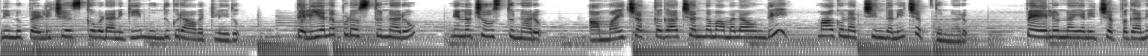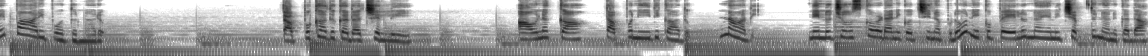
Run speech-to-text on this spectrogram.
నిన్ను పెళ్ళి చేసుకోవడానికి ముందుకు రావట్లేదు. తెలియనప్పుడు వస్తున్నారు నిన్ను చూస్తున్నారు. అమ్మాయి చక్కగా చందమామలా ఉంది మాకు నచ్చిందని చెప్తున్నారు. పేలున్నాయని చెప్పగానే పారిపోతున్నారు. తప్పు కాదు కదా చెల్లి. అవునక్క తప్పు నీది కాదు నాది. నిన్ను చూసుకోవడానికి వచ్చినప్పుడు నీకు పేలున్నాయని చెప్తున్నాను కదా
